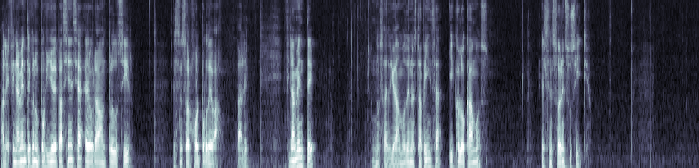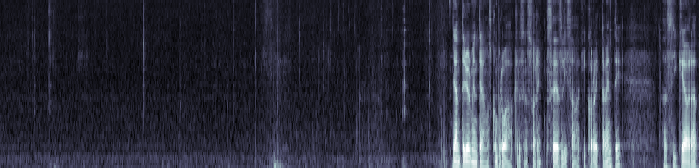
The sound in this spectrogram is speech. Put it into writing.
Vale, finalmente con un poquillo de paciencia he logrado introducir el sensor Hall por debajo, ¿vale? Finalmente nos ayudamos de nuestra pinza y colocamos el sensor en su sitio. Ya anteriormente hemos comprobado que el sensor se deslizaba aquí correctamente, así que ahora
